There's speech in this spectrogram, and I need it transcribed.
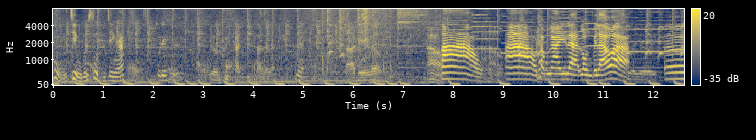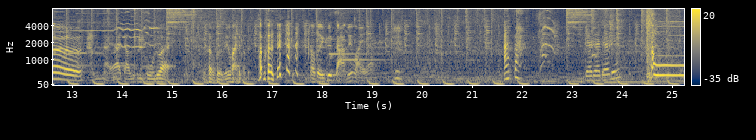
โหจิ๋วมันสุดจริงๆนะดูดิเริ่มขึ้นคันขึ้นคันแล้วล่ะเนี่ยตาแดงแล้ว อ้าว อ้าว อ้าวทำไงแหละ หล่นไปแล้วอะ สวยเลยเออเอาลูกไหนอะจะเอาลูกคุณครูด้วยเราเผยไม่ไหวแล้วพะเพลินเราเผยขึ้นสามไม่ไหวแล้วอะปะเดี๋ยวเดี๋ยวเดี๋ยวเดี๋ยว 啊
